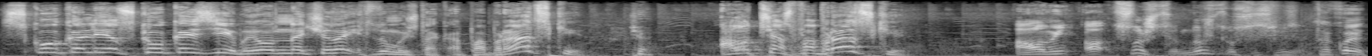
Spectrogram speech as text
сколько лет, сколько зим. И он начинает, и ты думаешь, так, а по-братски? А вот сейчас по-братски? А у меня, а, слушайте, с- с- такой,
